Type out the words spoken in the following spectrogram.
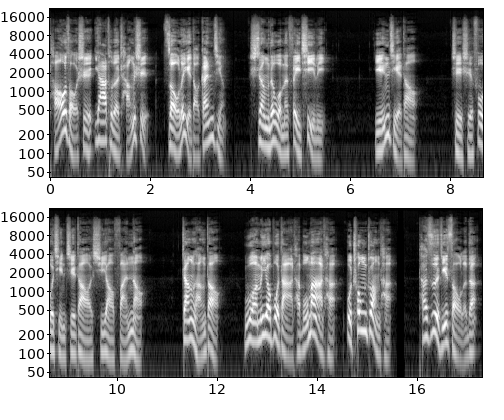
逃走是丫头的常事，走了也倒干净。”省得我们费气力。尹姐道：“只是父亲知道，需要烦恼。”张郎道：“我们又不打他，不骂他，不冲撞他，他自己走了的，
